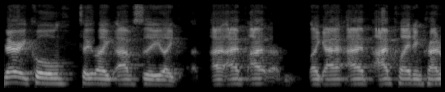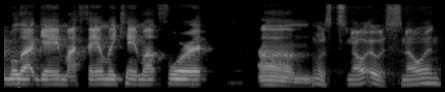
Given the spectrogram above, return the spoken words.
very cool to like obviously like I, I, I like I, I I played incredible that game. My family came up for it. Um, It was snow. It was snowing.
